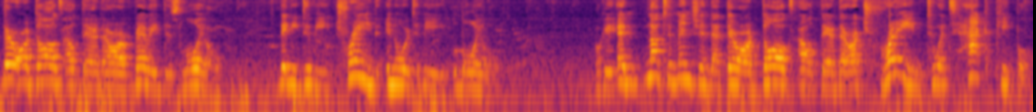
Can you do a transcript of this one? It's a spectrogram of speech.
there are dogs out there that are very disloyal they need to be trained in order to be loyal. Okay, and not to mention that there are dogs out there that are trained to attack people.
